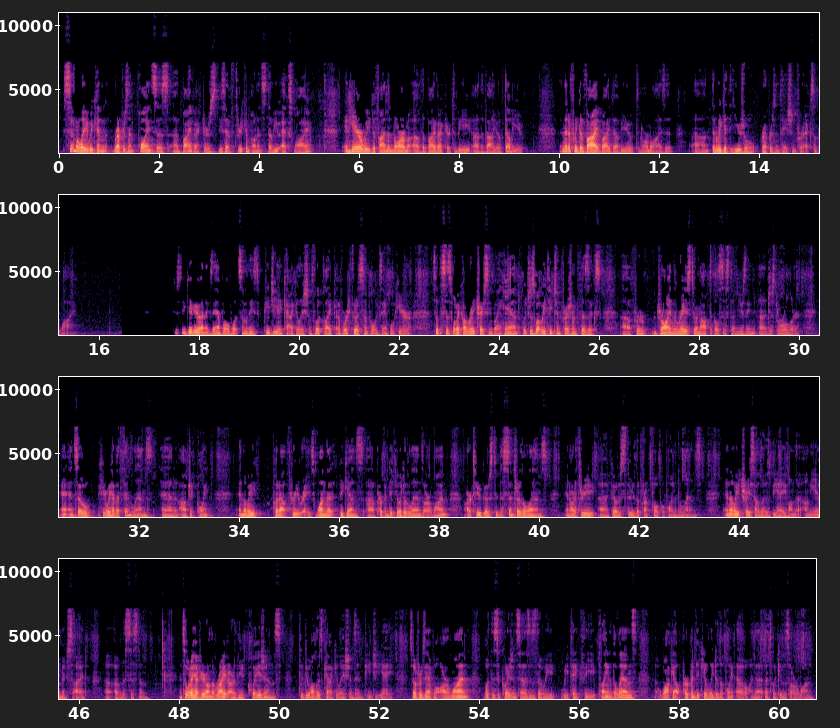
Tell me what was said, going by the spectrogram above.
Similarly, we can represent points as uh, bivectors. These have three components, w, x, y. And here we define the norm of the bivector to be uh, the value of w. And then if we divide by w to normalize it, uh, then we get the usual representation for x and y. Just to give you an example of what some of these PGA calculations look like, I've worked through a simple example here. So this is what I call ray tracing by hand, which is what we teach in freshman physics uh, for drawing the rays through an optical system using uh, just a ruler. And, and, so here we have a thin lens and an object point, and then we put out three rays. One that begins uh, perpendicular to the lens, R1, R2 goes through the center of the lens, and R3 uh, goes through the front focal point of the lens. And then we trace how those behave on the, on the image side of the system. And so what I have here on the right are the equations to do all those calculations in PGA. So for example, R1, what this equation says is that we, we take the plane of the lens, walk out perpendicularly to the point O, and that, that's what gives us R1.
